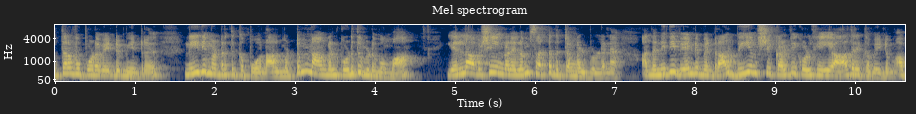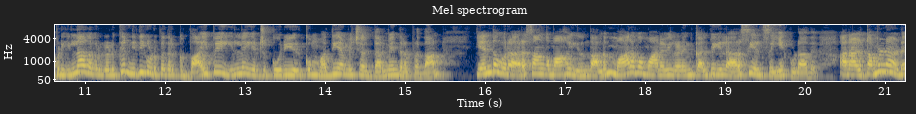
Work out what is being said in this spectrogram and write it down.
உத்தரவு போட வேண்டும் என்று நீதிமன்றத்துக்கு போனால் மட்டும் நாங்கள் கொடுத்து விடுவோமா? எல்லா விஷயங்களிலும் சட்ட திட்டங்கள் உள்ளன. அந்த நிதி வேண்டுமென்றால் பிஎம்ஸ்ரீ கல்விக் கொள்கையை ஆதரிக்க வேண்டும். அப்படி இல்லாதவர்களுக்கு நிதி கொடுப்பதற்கு வாய்ப்பே இல்லை என்று கூறியிருக்கும் மத்திய அமைச்சர் தர்மேந்திர பிரதான் எந்த ஒரு அரசாங்கமாக இருந்தாலும் மாணவ மாணவிகளின் கல்வியில் அரசியல் செய்யக்கூடாது. ஆனால் தமிழ்நாடு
